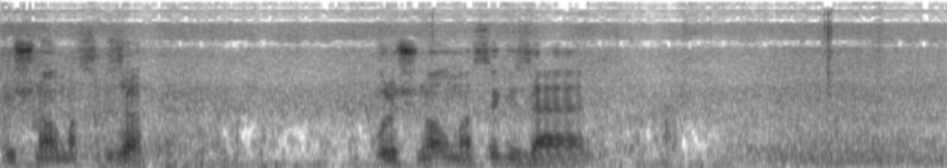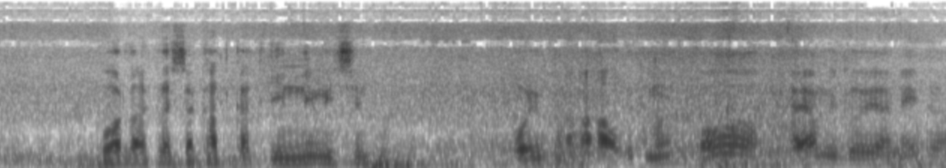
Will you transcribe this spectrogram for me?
Vuruşun olması güzel. Vuruşun olması güzel. Bu arada arkadaşlar kat kat giyindiğim için boyun aha aldık mı? Oo kaya mıydı o ya neydi o?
